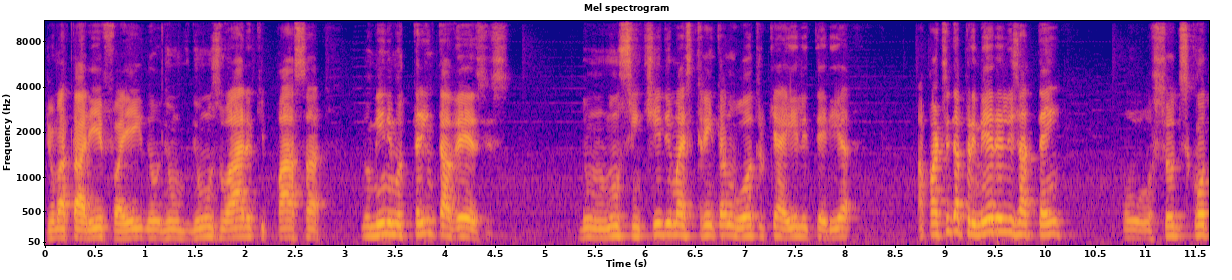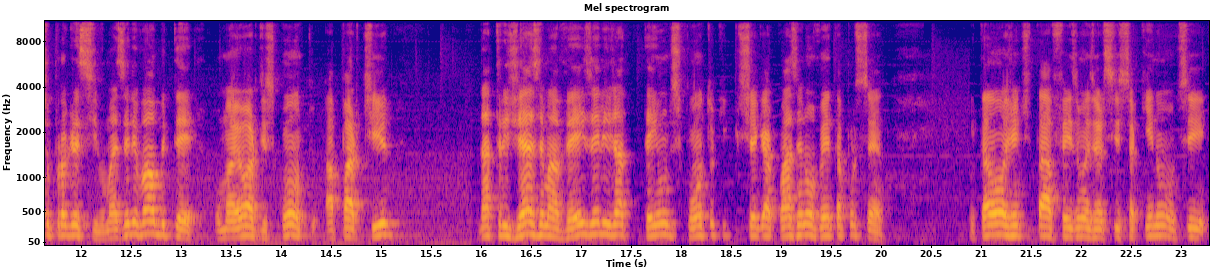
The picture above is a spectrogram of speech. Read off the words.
de uma tarifa aí de um, de um usuário que passa no mínimo 30 vezes num, num sentido e mais 30 no outro, que aí ele teria. A partir da primeira, ele já tem o seu desconto progressivo, mas ele vai obter o maior desconto a partir da trigésima vez, ele já tem um desconto que chega a quase 90%. Então a gente tá, fez um exercício aqui, não, se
